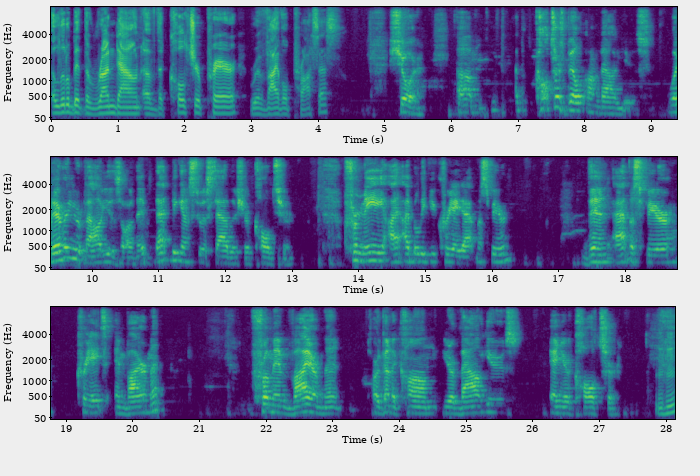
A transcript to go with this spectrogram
a little bit the rundown of the culture prayer revival process? Sure. Um, culture is built on values. Whatever your values are, they, that begins to establish your culture. For me, I, I believe you create atmosphere. Then atmosphere creates environment. From environment are going to come your values and your culture. Mm-hmm.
